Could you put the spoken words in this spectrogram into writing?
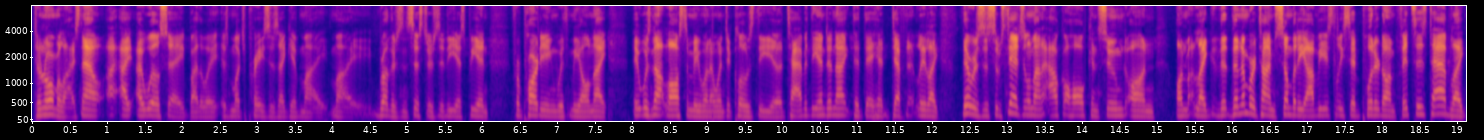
to normalize. Now, I, I will say, by the way, as much praise as I give my my brothers and sisters at ESPN for partying with me all night, it was not lost to me when I went to close the uh, tab at the end of night that they had definitely like there was a substantial amount of alcohol consumed on on my, like the, the number of times somebody obviously said put it on Fitz's tab like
